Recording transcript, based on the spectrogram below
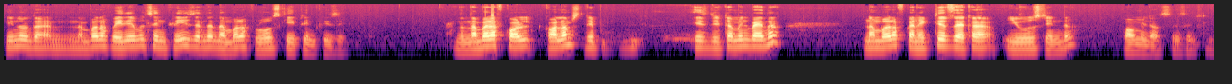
you know the number of variables increase and the number of rows keeps increasing. The number of col columns is determined by the number of connectives that are used in the formulas essentially.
